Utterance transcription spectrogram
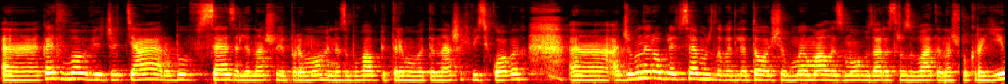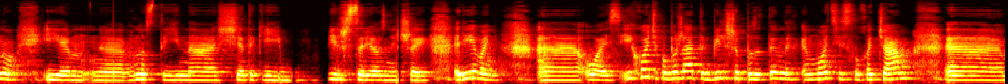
е, кайфував від життя, робив все для нашої перемоги, не забував підтримувати наших військових, е, адже вони роблять все можливе для того, щоб ми мали змогу зараз розвивати нашу країну і е, виносити її на ще такий більш серйозніший рівень. Е, ось і хочу побажати більше позитивних емоцій слухачам, е,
